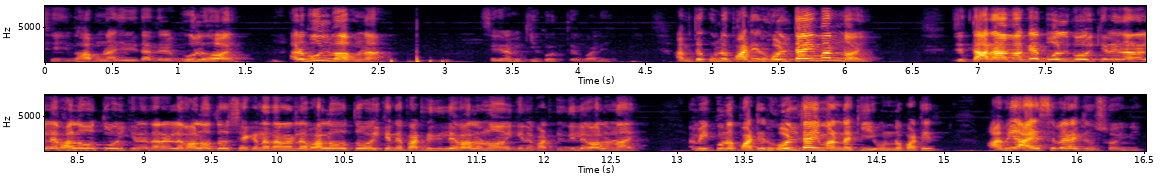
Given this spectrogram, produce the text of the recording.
সেই ভাবনা যদি তাদের ভুল হয়, আর ভুল ভাবনা, সেখানে আমি কি করতে পারি? আমি তো কোনো পার্টির হোল টাইমার নয়। যে তারা আমাকে বলবে ওইখানে দাঁড়ালে ভালো হতো, ওইখানে দাঁড়ালে ভালো হতো, সেখানে দাঁড়ালে ভালো হতো, ওইখানে পার্টি দিলে ভালো নয়, ওইখানে পার্টি দিলে ভালো নয়। আমি কোনো পার্টির হোল টাইমার নাকি অন্য পার্টির? আমি আইএসএফ এর একজন সৈনিক।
